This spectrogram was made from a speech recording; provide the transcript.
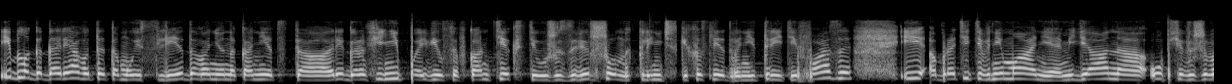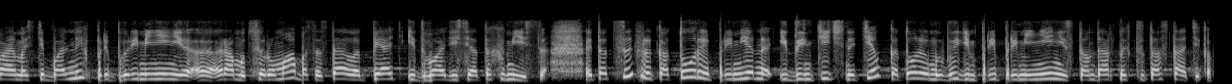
И благодаря вот этому исследованию, наконец-то, регорафенип появился в контексте контексте уже завершенных клинических исследований третьей фазы. И обратите внимание, медиана общей выживаемости больных при применении э, рамуцирумаба составила 5,2 месяца. Это цифры, которые примерно идентичны тем, которые мы видим при применении стандартных цитостатиков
